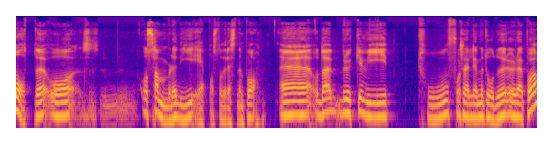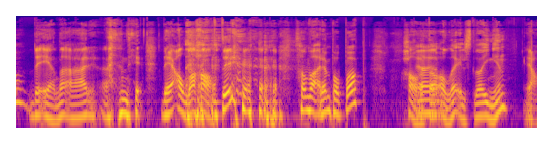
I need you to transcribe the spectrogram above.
måte å, å samle de e-postadressene på. Eh, og der bruker vi to forskjellige metoder å gjøre det på. Det ene er det, alle hater, som er en pop-up. Hatet av eh, alle, elsket av ingen. Ja,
